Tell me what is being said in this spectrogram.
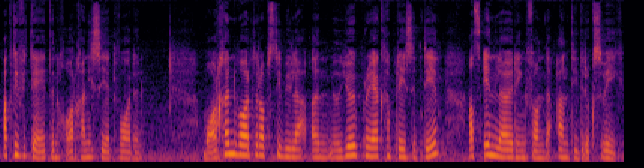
activiteiten georganiseerd worden. Morgen wordt er op Stibula een milieuproject gepresenteerd als inluiding van de Antidrugsweek.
